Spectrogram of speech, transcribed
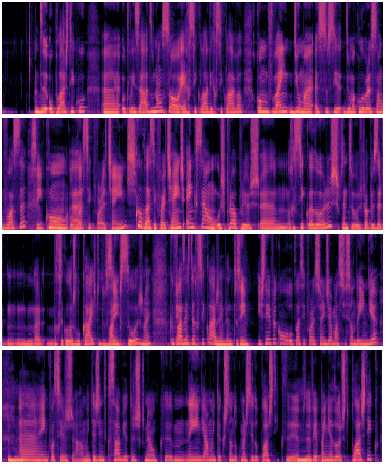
de o plástico uh, utilizado não só é reciclado e reciclável, como vem de uma, de uma colaboração vossa Sim, com, o uh, Plastic for a Change. Com o Plastic for a Change, em que são os próprios uh, recicladores, portanto, os próprios recicladores locais, portanto, várias pessoas, não é? Que fazem é. esta reciclagem. Portanto, Sim, isto tem a ver com o Plastic for a Change, é uma associação da Índia, uhum. em que vocês, há muita gente que sabe e outras que não, que na Índia há muita questão do comércio do plástico, de uhum. haver apanhadores de plástico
